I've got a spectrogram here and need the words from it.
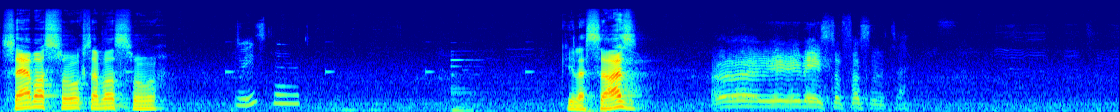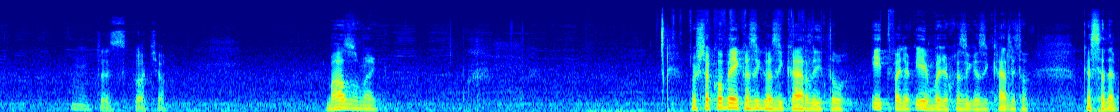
Szevasszok, szevasszok. Viszlát. Ki lesz az? Mész a faszolta. Hát Ez kotya. Bazd meg. Most akkor melyik az igazi Carlito? Itt vagyok, én vagyok az igazi Carlito. Köszönöm.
